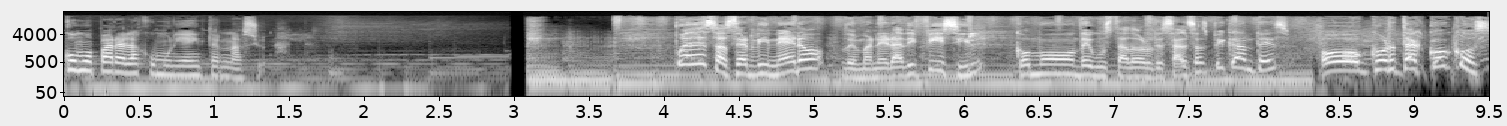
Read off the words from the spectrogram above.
como para la comunidad internacional. Puedes hacer dinero de manera difícil, como degustador de salsas picantes, o cortacocos,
